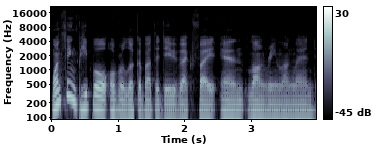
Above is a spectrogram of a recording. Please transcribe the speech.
one thing people overlook about the Davy Back fight and Long Ring Longland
